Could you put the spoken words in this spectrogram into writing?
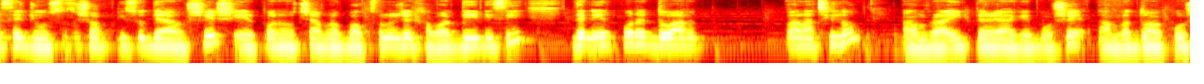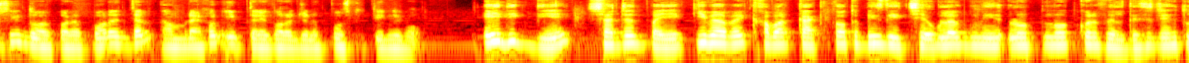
আছে জুস আছে সব কিছু দেওয়া শেষ। এরপর হচ্ছে আমরা বক্স অনুযায়ী খাবার দিয়ে দিছি। দেন এরপরে দোয়ার পালা ছিল। আমরা ইফতারের আগে বসে আমরা দোয়া করছি। দোয়া করার পরে দেন আমরা এখন ইফতারি করার জন্য প্রস্তুতি নিব। এই দিক দিয়ে সাজ্জাদ ভাইয়ে কীভাবে খাবার কাকে কত পিস দিচ্ছে ওগুলো নোট করে ফেলতেছে। যেহেতু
